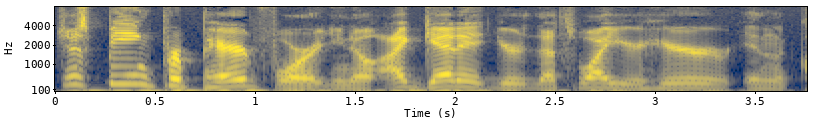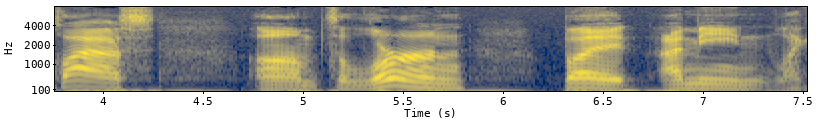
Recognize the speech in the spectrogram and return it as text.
just being prepared for it. You know, I get it. You're that's why you're here in the class um, to learn. But I mean, like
